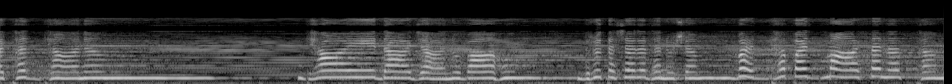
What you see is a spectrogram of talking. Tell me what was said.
अथ ध्यानम् ध्यायेदाजानुबाहुम् धृतशरधनुषम् बद्धपद्मासनस्थम्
